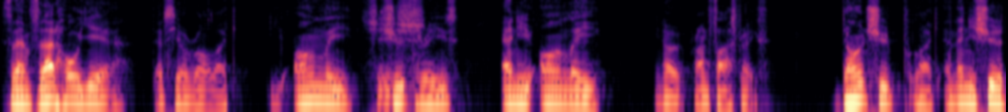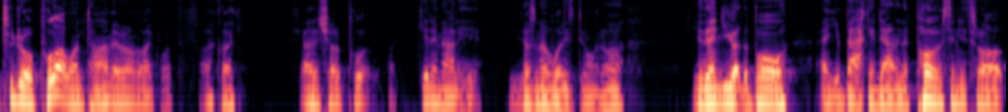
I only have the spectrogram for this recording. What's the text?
So then for that whole year, That's your role. Like you only shoot threes, and you only, you know, run fast breaks. Don't shoot like, and then you shoot a two draw pull out one time. Everyone was like, "What the fuck?" Like, this guy shot a pull. up. Like, get him out of here. He doesn't know what he's doing. Or you then you got the ball and you're backing down in the post and you throw up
